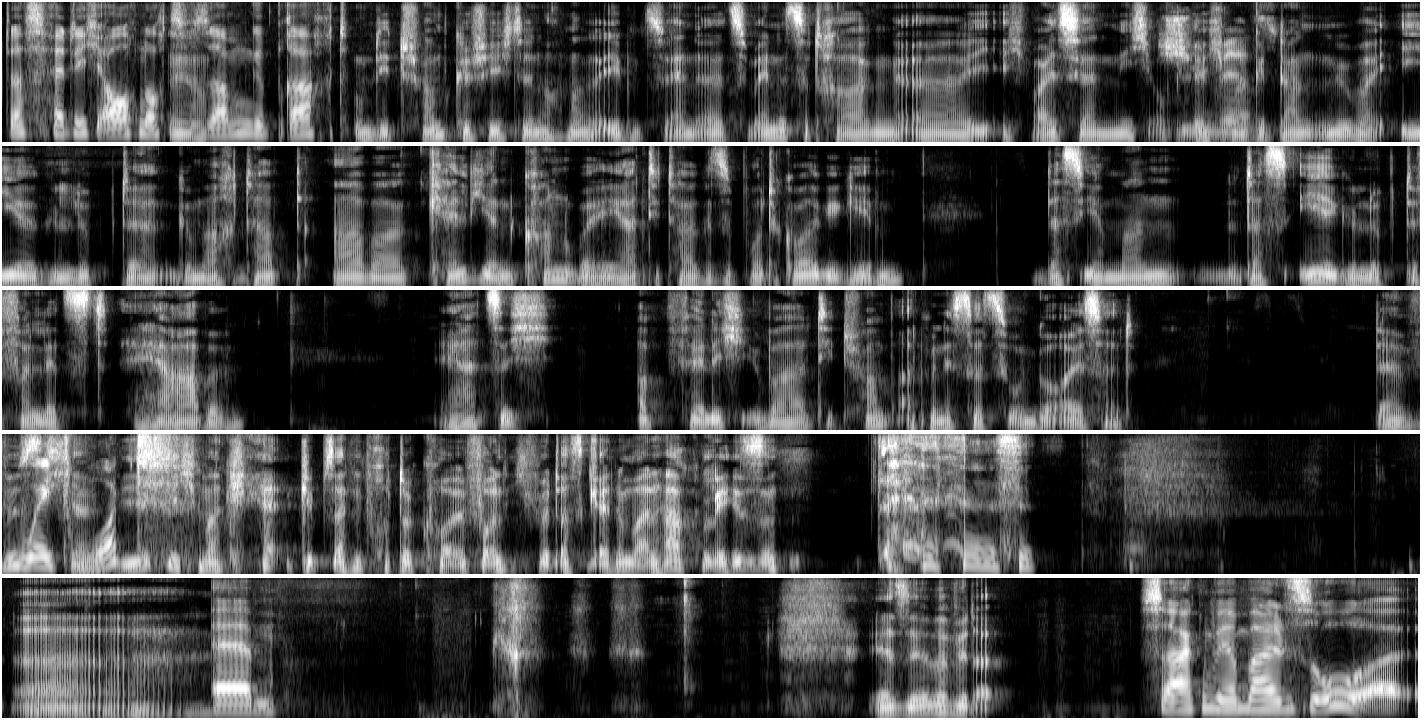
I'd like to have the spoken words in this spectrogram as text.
Das hätte ich auch noch Ja. zusammengebracht. Um die Trump-Geschichte nochmal eben zu, Ende- äh, zum Ende zu tragen, äh, ich weiß ja nicht, ob ihr euch mal. Gedanken über Ehegelübde gemacht habt, aber Kellyanne Conway hat die Tage zu Protokoll gegeben, dass ihr Mann das Ehegelübde verletzt habe. Er hat sich abfällig über die Trump-Administration geäußert. Da wüsste Wait, ich ja what? wirklich mal, gibt es ein Protokoll von, ich würde das gerne mal nachlesen. Ah, Ähm, er selber wird sagen wir mal so, äh,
